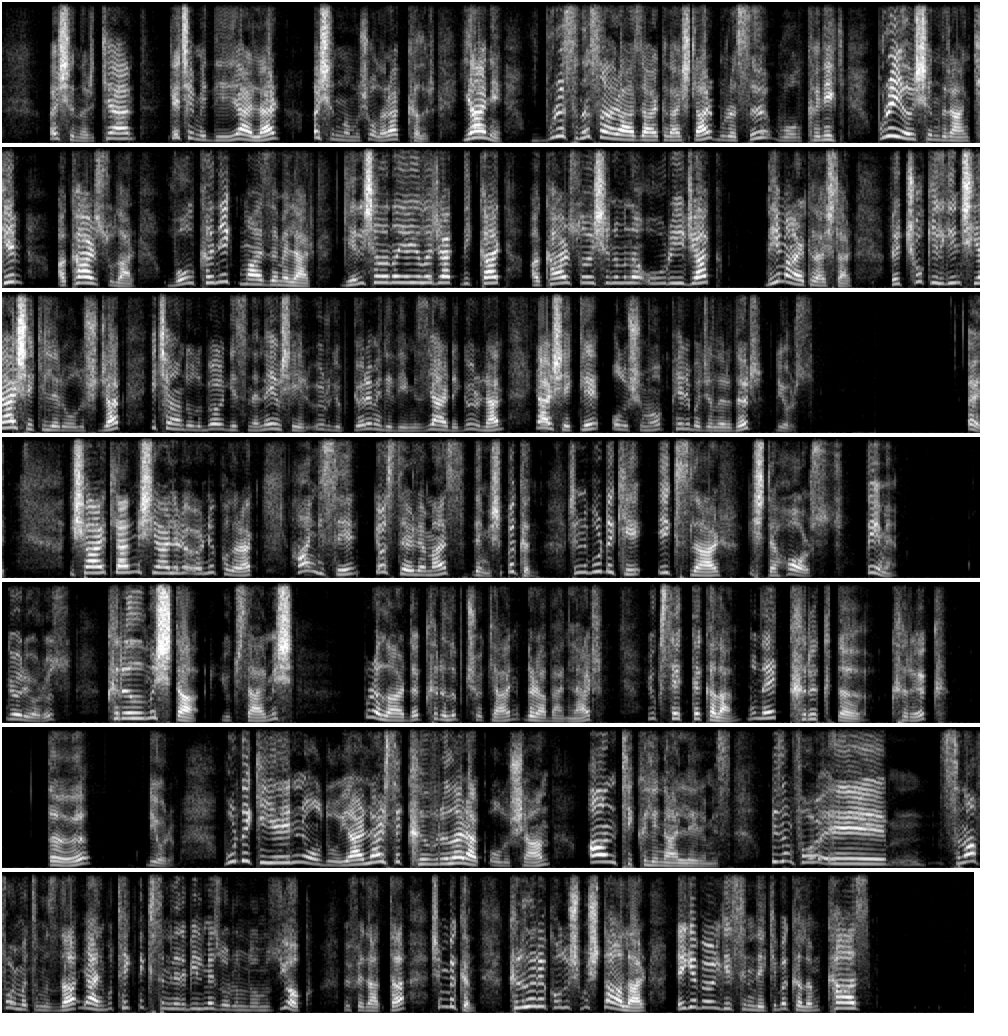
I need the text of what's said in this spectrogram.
aşınırken geçemediği yerler aşınmamış olarak kalır. Yani burası nasıl arazi arkadaşlar? Burası volkanik. Burayı aşındıran kim? Akarsular, volkanik malzemeler geniş alana yayılacak dikkat, akarsu aşınımına uğrayacak Değil mi arkadaşlar? Ve çok ilginç yer şekilleri oluşacak. İç Anadolu bölgesinde Nevşehir, Ürgüp, Göreme dediğimiz yerde görülen yer şekli oluşumu peri bacalarıdır diyoruz. Evet. işaretlenmiş yerlere örnek olarak hangisi gösterilemez demiş. Bakın şimdi buradaki x'ler işte horst değil mi? Görüyoruz. Kırılmış da yükselmiş. Buralarda kırılıp çöken grabenler. Yüksekte kalan bu ne? Kırık dağı. Kırık dağı diyorum. Buradaki y'nin olduğu yerlerse kıvrılarak oluşan antiklinallerimiz. Bizim for, e, sınav formatımızda yani bu teknik isimleri bilme zorunluluğumuz yok müfredatta. Şimdi bakın kırılarak oluşmuş dağlar Ege bölgesindeki bakalım Kaz,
